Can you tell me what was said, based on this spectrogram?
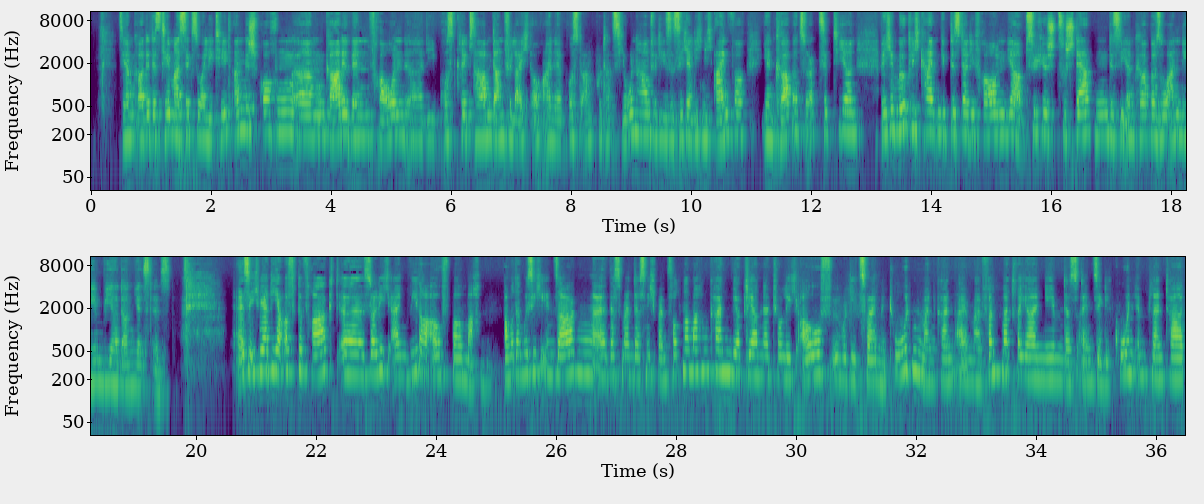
Sie haben gerade das Thema Sexualität angesprochen. Ähm, gerade wenn Frauen, äh, die Brustkrebs haben, dann vielleicht auch eine Brustamputation haben, für die ist es sicherlich nicht einfach, ihren Körper zu akzeptieren. Welche Möglichkeiten gibt es da, die Frauen ja psychisch zu stärken, dass sie ihren Körper so annehmen, wie er dann jetzt ist? Also ich werde ja oft gefragt, äh, soll ich einen Wiederaufbau machen? Aber da muss ich Ihnen sagen, äh, dass man das nicht beim Pförtner machen kann. Wir klären natürlich auf über die zwei Methoden. Man kann einmal Fremdmaterial nehmen, das ein Silikonimplantat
